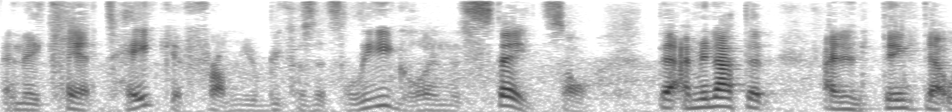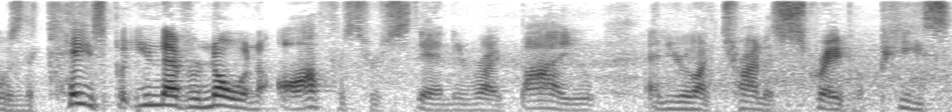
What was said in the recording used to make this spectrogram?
and they can't take it from you because it's legal in the state. So, that, I mean, not that I didn't think that was the case, but you never know when an officer's standing right by you and you're like trying to scrape a piece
